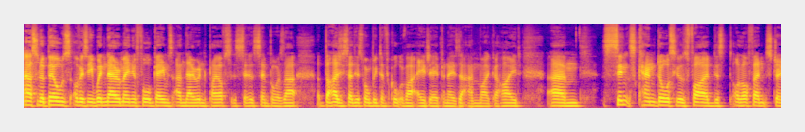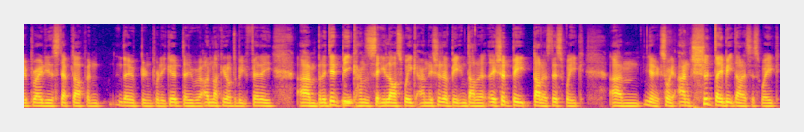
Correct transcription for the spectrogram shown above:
As for the Bills, obviously win their remaining four games and they're in the playoffs. It's as simple as that. But as you said, this won't be difficult without AJ Epenesa and Micah Hyde. Um, since Ken Dorsey was fired this, on offense, Joe Brady has stepped up and they've been pretty good. They were unlucky not to beat Philly, um, but they did beat Kansas City last week, and they should have beaten Dallas. They should beat Dallas this week. Um, you know, sorry, and should they beat Dallas this week,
